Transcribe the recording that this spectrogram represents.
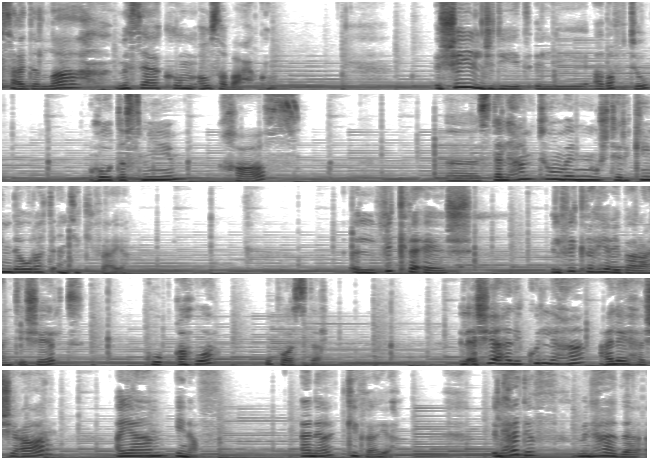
أسعد الله مساكم أو صباحكم. الشيء الجديد اللي أضفته هو تصميم خاص آه، استلهمته من مشتركين دورة أنتي كفاية الفكرة إيش؟ الفكرة هي عبارة عن تيشيرت كوب قهوة وبوستر. الأشياء هذه كلها عليها شعار I am enough. أنا كفاية. الهدف من هذا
